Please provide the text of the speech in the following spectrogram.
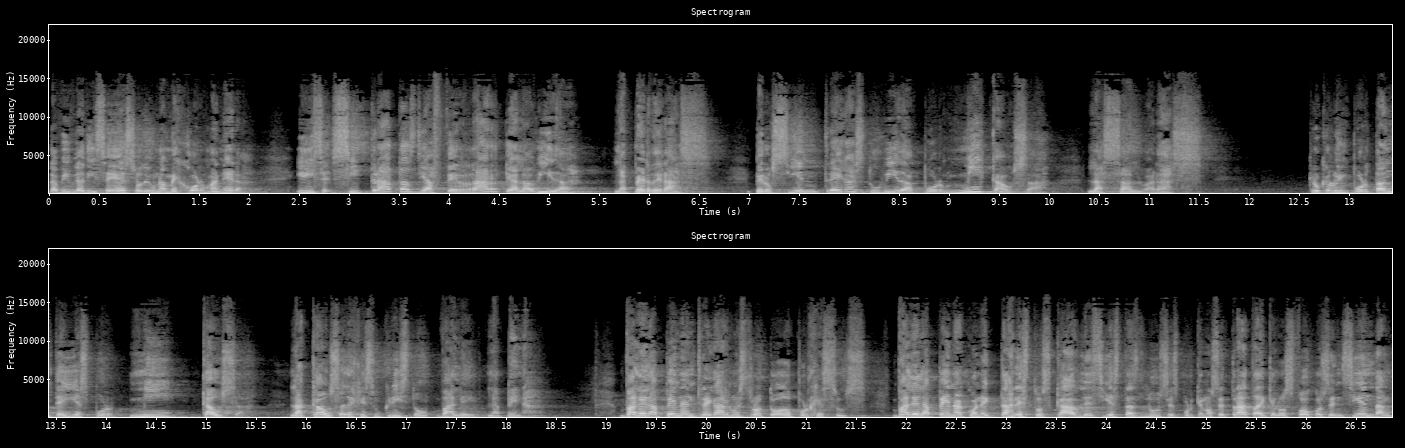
la Biblia dice eso de una mejor manera. Y dice, si tratas de aferrarte a la vida, la perderás. Pero si entregas tu vida por mi causa, la salvarás. Creo que lo importante ahí es por mi causa. La causa de Jesucristo vale la pena. Vale la pena entregar nuestro todo por Jesús. Vale la pena conectar estos cables y estas luces porque no se trata de que los focos se enciendan,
